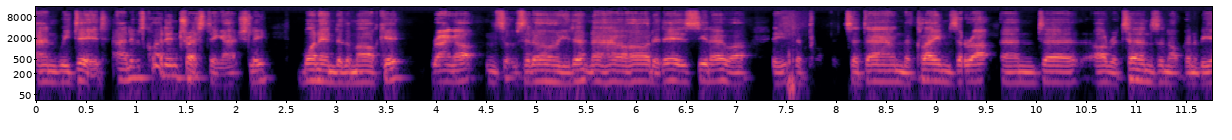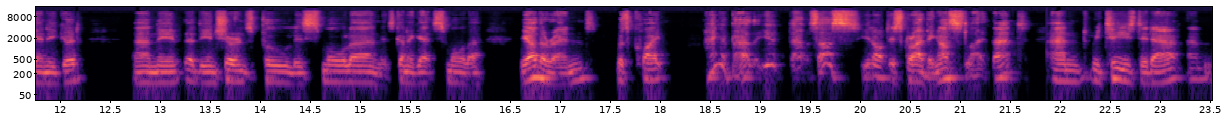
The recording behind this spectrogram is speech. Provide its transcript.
And we did. And it was quite interesting, actually. One end of the market rang up and sort of said, Oh, you don't know how hard it is. You know, uh, the, the profits are down, the claims are up, and uh, our returns are not going to be any good. And the, the insurance pool is smaller and it's going to get smaller. The other end was quite, hang about, that, you, that was us. You're not describing us like that. And we teased it out and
